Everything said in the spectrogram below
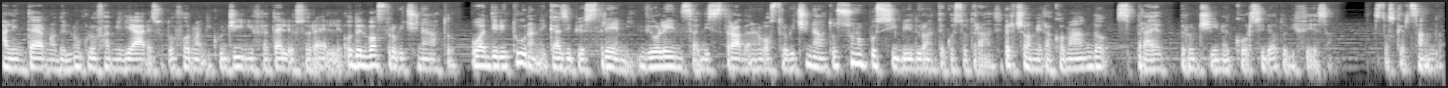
all'interno del nucleo familiare sotto forma di cugini, fratelli o sorelle o del vostro vicinato, o addirittura nei casi più estremi, violenza di strada nel vostro vicinato, sono possibili durante questo transito. Perciò mi raccomando, spray al peperoncino e corsi di autodifesa. Sto scherzando.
